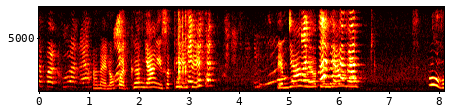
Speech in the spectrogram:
จะเปิดเครื่องแล้วเอาไหนลองเปิดเครื่องย่างอีกสักทีสิเตรียมย่างเร็วเตรียมย่างเร็วโอ้โห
